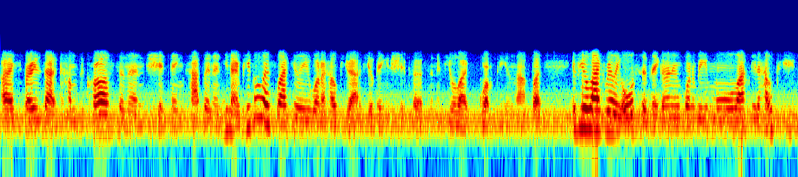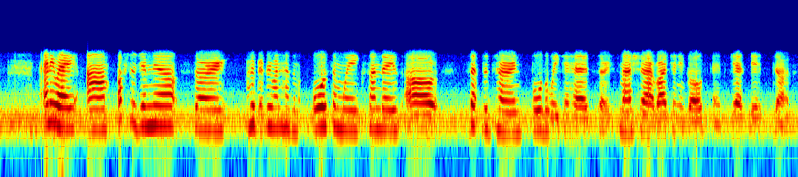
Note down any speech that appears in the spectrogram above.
I suppose that comes across, and then shit things happen, and you know, people less likely want to help you out if you're being a shit person, if you're like grumpy and that. But if you're like really awesome, they're going to want to be more likely to help you. Anyway, um, off to the gym now. So hope everyone has an awesome week. Sundays are set the tone for the week ahead. So smash out, write down your goals, and get it done.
